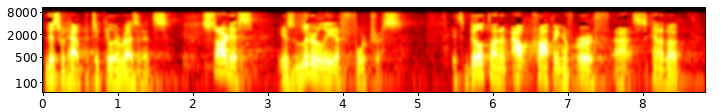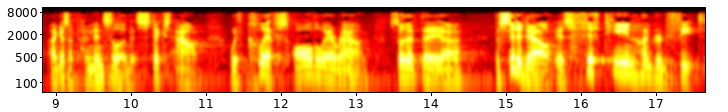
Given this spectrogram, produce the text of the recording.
this would have particular resonance. Sardis is literally a fortress. It's built on an outcropping of earth. Uh, it's kind of a, I guess, a peninsula that sticks out with cliffs all the way around, so that the uh, the citadel is 1,500 feet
